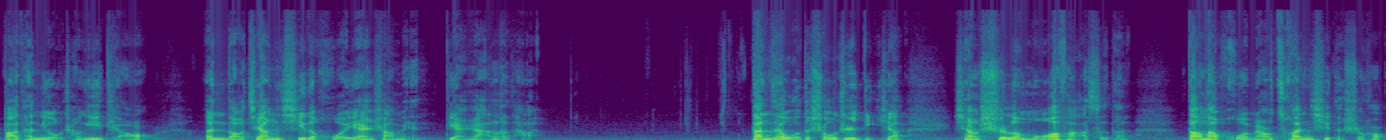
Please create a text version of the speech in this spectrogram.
把它扭成一条，摁到江西的火焰上面，点燃了它。但在我的手指底下，像施了魔法似的，当那火苗窜起的时候，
